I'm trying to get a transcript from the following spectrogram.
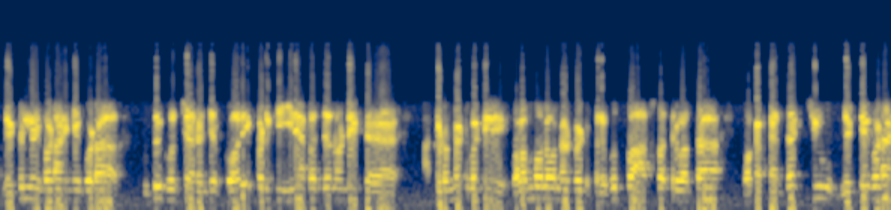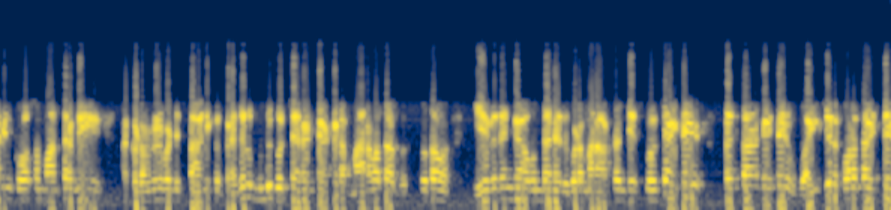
బ్లడ్ను ఇవ్వడానికి కూడా ముందుకు వచ్చారని చెప్పుకోవాలి. ఇప్పటికి ఈ నేపథ్యంలోనే అక్కడ ఉన్నటువంటి కొలంబోలో ఉన్నటువంటి ప్రభుత్వ ఆసుపత్రి వద్ద ఒక పెద్ద క్యూ బ్లడ్ ఇవ్వడానికి కోసం మాత్రమే అక్కడ ఉన్నటువంటి స్థానిక ప్రజలు ముందుకు వచ్చారంటే అక్కడ మానవతా దృక్పథం ఏ విధంగా ఉందనేది కూడా మనం అర్థం చేసుకోవచ్చు. అయితే ప్రస్తుతానికైతే వైద్యుల కొరత అయితే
